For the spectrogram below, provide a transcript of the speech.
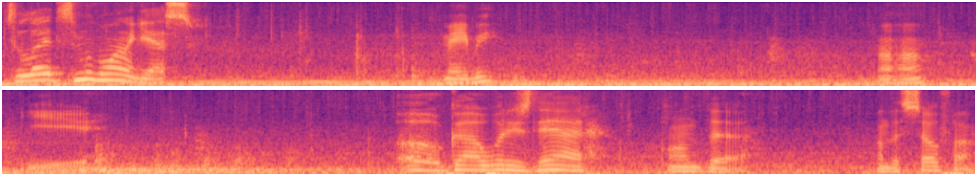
So let's move on, I guess. Maybe. Uh-huh. Yeah. Oh god, what is that? On the... on the sofa.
